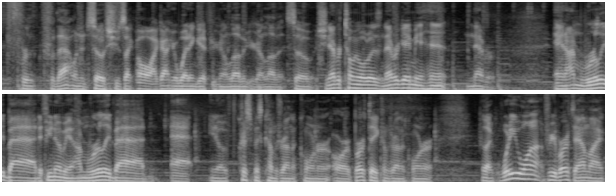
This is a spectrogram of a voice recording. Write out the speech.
for for that one, and so she was like, "Oh, I got your wedding gift. You're gonna love it. You're gonna love it." So she never told me what it was. Never gave me a hint. Never. And I'm really bad. If you know me, I'm really bad at you know if Christmas comes around the corner or birthday comes around the corner. You're like, "What do you want for your birthday?" I'm like,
